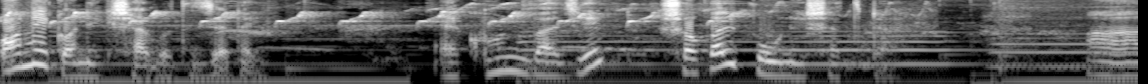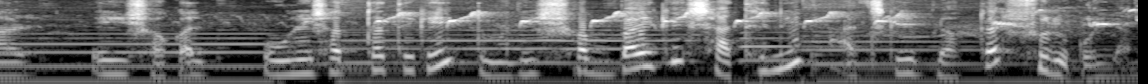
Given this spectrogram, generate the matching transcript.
অনেক অনেক স্বাগত জানাই। এখন বাজে সকাল পৌনে সাতটা। আর এই সকাল পৌনে সাতটা থেকেই তোমাদের সবাইকে সাথে নিয়ে আজকের ব্লগটা শুরু করলাম।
